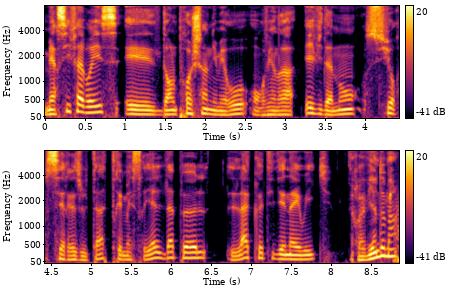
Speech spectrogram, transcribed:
Merci Fabrice et dans le prochain numéro, on reviendra évidemment sur ces résultats trimestriels d'Apple, la quotidienne iWeek. Reviens demain.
